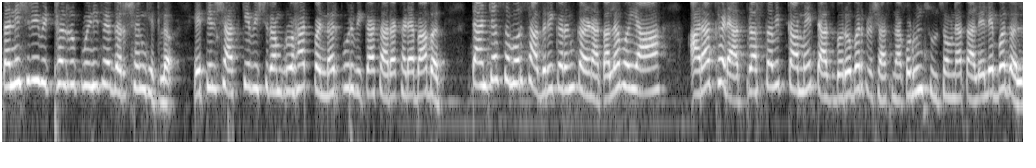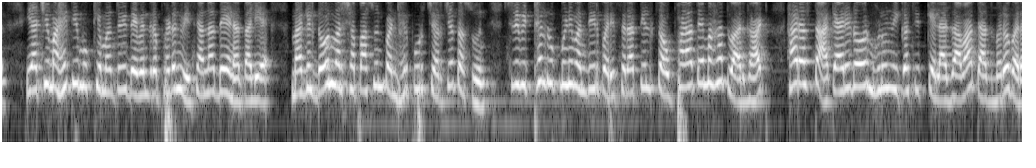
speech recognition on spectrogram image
त्यांनी श्री विठ्ठल रुक्मिणीचे दर्शन घेतलं. येथील शासकीय विश्रामगृहात पंढरपूर विकास आराखड्याबाबत त्यांच्यासमोर सादरीकरण करण्यात आलं व या आराखड्यात प्रस्तावित कामे त्याचबरोबर प्रशासनाकडून सुचवण्यात आलेले बदल याची माहिती मुख्यमंत्री देवेंद्र फडणवीस यांना देण्यात आली आहे. मागील दोन वर्षापासून पंढरपूर चर्चेत असून श्री विठ्ठल रुक्मिणी मंदिर परिसरातील चौफाळा ते महाद्वार घाट हा रस्ता कॅरिडोअर म्हणून विकसित केला जावा. त्याचबरोबर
